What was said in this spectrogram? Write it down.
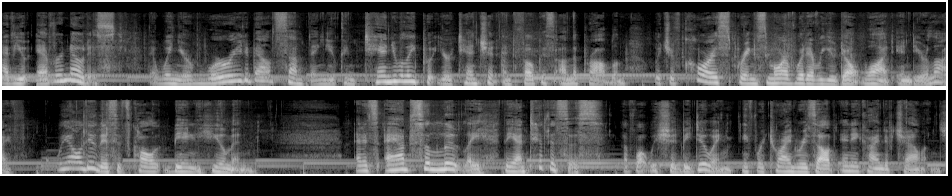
Have you ever noticed that when you're worried about something, you continually put your attention and focus on the problem, which of course brings more of whatever you don't want into your life. We all do this. It's called being human. And it's absolutely the antithesis of what we should be doing if we're trying to resolve any kind of challenge.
